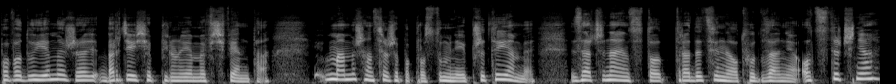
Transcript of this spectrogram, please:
powodujemy, że bardziej się pilnujemy w święta. Mamy szansę, że po prostu mniej przytyjemy. Zaczynając to tradycyjne odchudzanie od stycznia,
